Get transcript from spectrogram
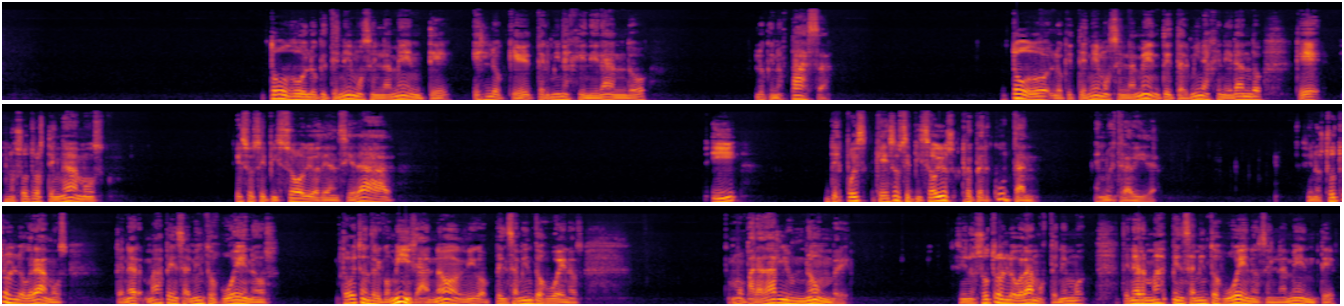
Todo lo que tenemos en la mente es lo que termina generando lo que nos pasa. Todo lo que tenemos en la mente termina generando que nosotros tengamos esos episodios de ansiedad y después que esos episodios repercutan en nuestra vida. Si nosotros logramos tener más pensamientos buenos, todo esto entre comillas, ¿no? Digo, pensamientos buenos, como para darle un nombre. Si nosotros logramos tenemos, tener más pensamientos buenos en la mente,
